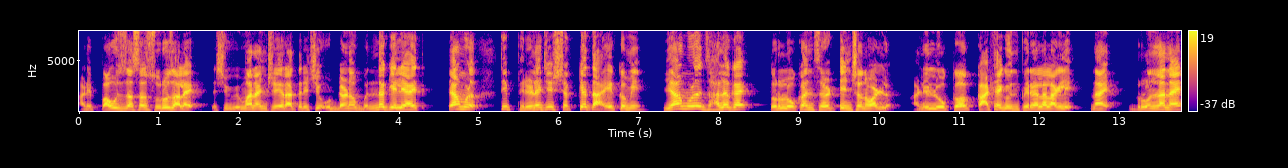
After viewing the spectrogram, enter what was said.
आणि पाऊस जसा सुरू झालाय तशी विमानांची रात्रीची उड्डाणं बंद केली आहेत. त्यामुळं ती फिरण्याची शक्यता आहे कमी. यामुळे झालं काय? तर लोकांचं टेन्शन वाढलं. आणि लोक काठ्या घेऊन फिरायला लागले. नाही ड्रोनला नाही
